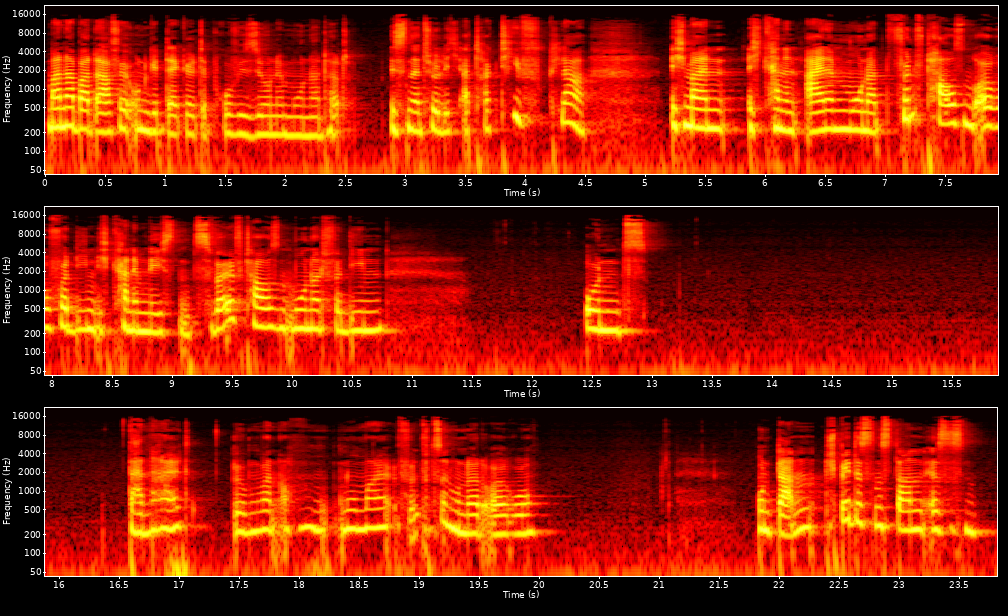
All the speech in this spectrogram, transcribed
Man aber dafür ungedeckelte Provision im Monat hat. Ist natürlich attraktiv, klar. Ich meine, ich kann in einem Monat 5000 Euro verdienen, ich kann im nächsten 12.000 Monat verdienen. Und dann halt irgendwann auch nur mal 1500 Euro. Und dann, spätestens dann, ist es ein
